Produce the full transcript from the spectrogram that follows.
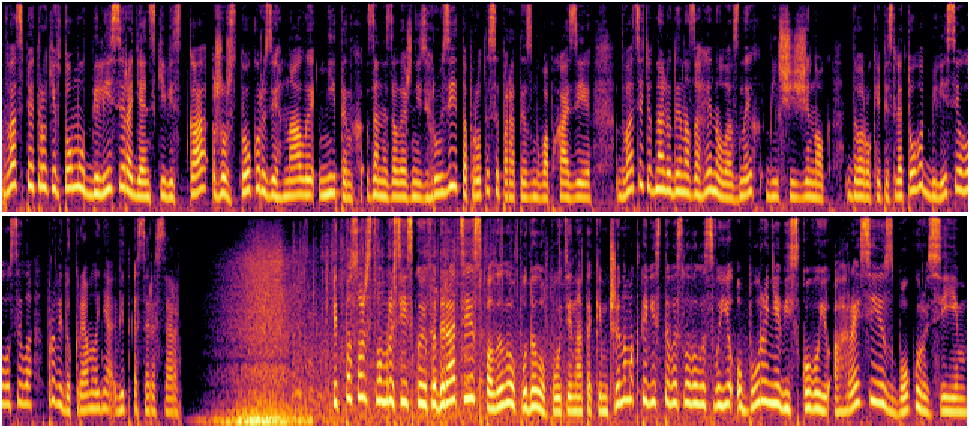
25 років тому у Тбілісі радянські вістка жорстоко розігнали мітинг за незалежність Грузії та проти сепаратизму в Абхазії. 21 людина загинула, з них більшість жінок. Два роки після того Тбілісі оголосила про відокремлення від СРСР. Під посольством Російської Федерації спалили опудало Путіна. Таким чином активісти висловили своє обурення військовою агресією з боку Росії.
